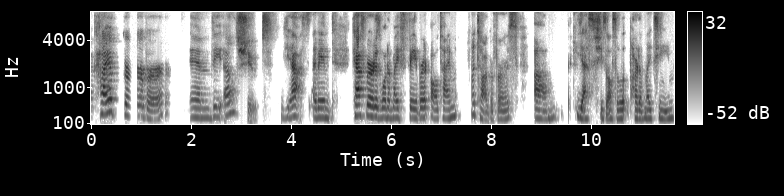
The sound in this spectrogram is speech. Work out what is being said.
uh, Kaia Gerber in the Elle shoot. Yes, I mean Cass Bird is one of my favorite all time photographers. Um, yes, she's also part of my team,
